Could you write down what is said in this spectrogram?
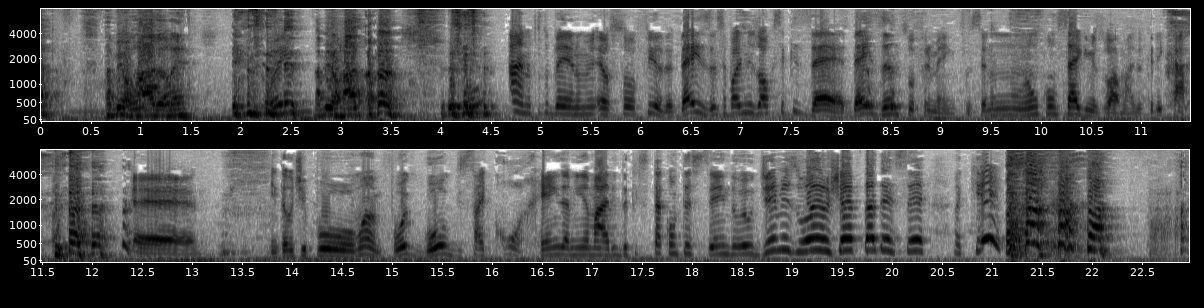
tá meio raro, né? Oi? tá meio raro. ah, não, tudo bem, eu, não, eu sou filho, 10 anos, você pode me zoar o que você quiser, 10 anos de sofrimento, você não, não consegue me zoar mais, eu queria caça. é. Então, tipo, mano, foi gol sai correndo a minha marida, o que está acontecendo? Eu, James Wan, o chefe da DC. Aqui?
